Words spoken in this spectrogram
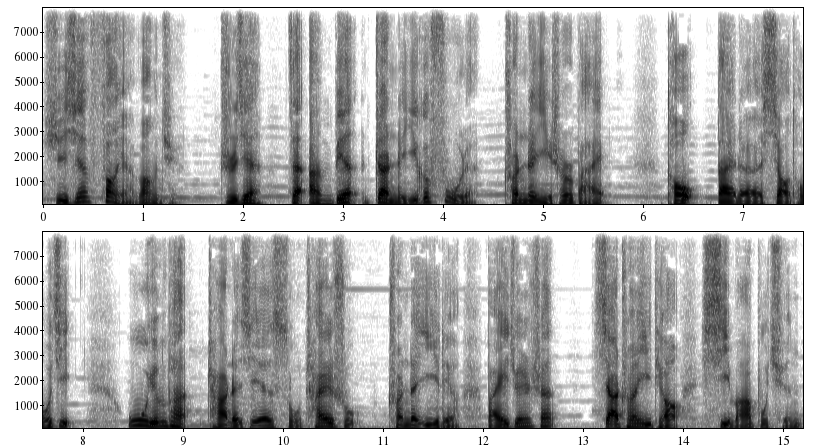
许仙放眼望去，只见在岸边站着一个妇人，穿着一身白，头戴着小头髻，乌云畔插着些素钗梳，穿着一领白绢衫，下穿一条细麻布裙。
